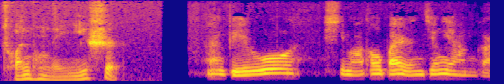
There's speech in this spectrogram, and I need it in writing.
传统的仪式，嗯，比如西码头白人经秧歌，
